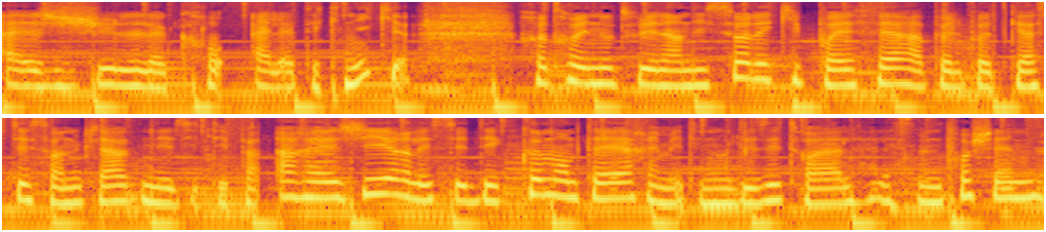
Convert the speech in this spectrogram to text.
à Jules Cro à la technique. Retrouvez-nous tous les lundis sur l'équipe.fr, Apple Podcast et SoundCloud. N'hésitez pas à réagir, laissez des commentaires et mettez-nous des étoiles. À la semaine prochaine.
